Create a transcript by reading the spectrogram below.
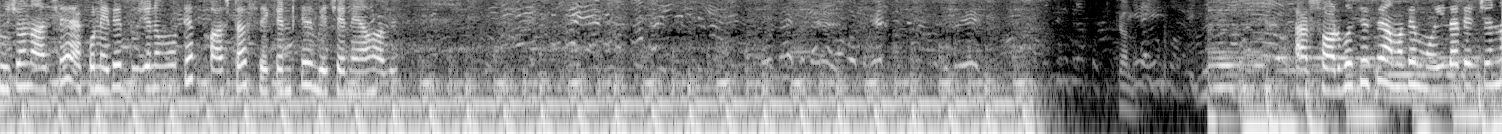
দুজন আছে, এখন এদের দুজনের মধ্যে ফার্স্ট আর সেকেন্ডকে বেছে নেওয়া হবে। আর সর্বশেষে আমাদের মহিলাদের জন্য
